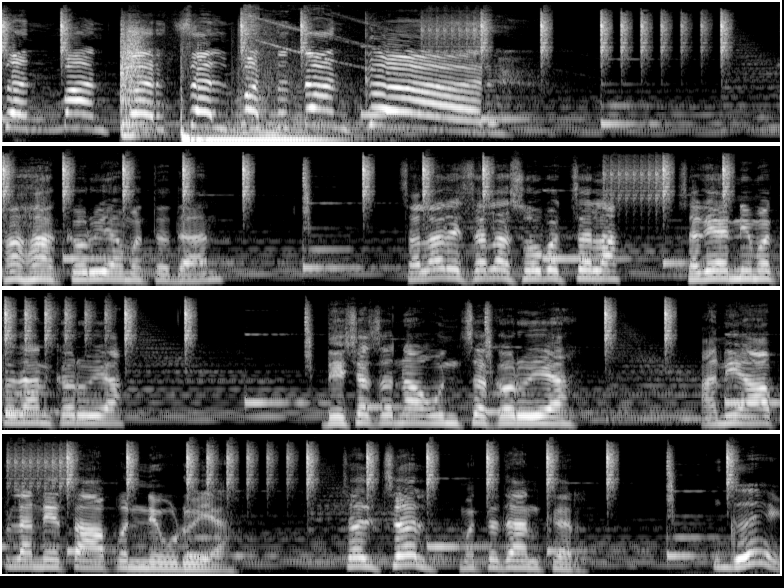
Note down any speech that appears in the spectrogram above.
सन्मान कर चल मतदान कर. हा हा करूया मतदान. चला रे चला सोबत चला. सगळ्यांनी मतदान करूया. देशाचं नाव उंच करूया. आणि आपला नेता आपण निवडूया. चल चल मतदान कर. गुड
